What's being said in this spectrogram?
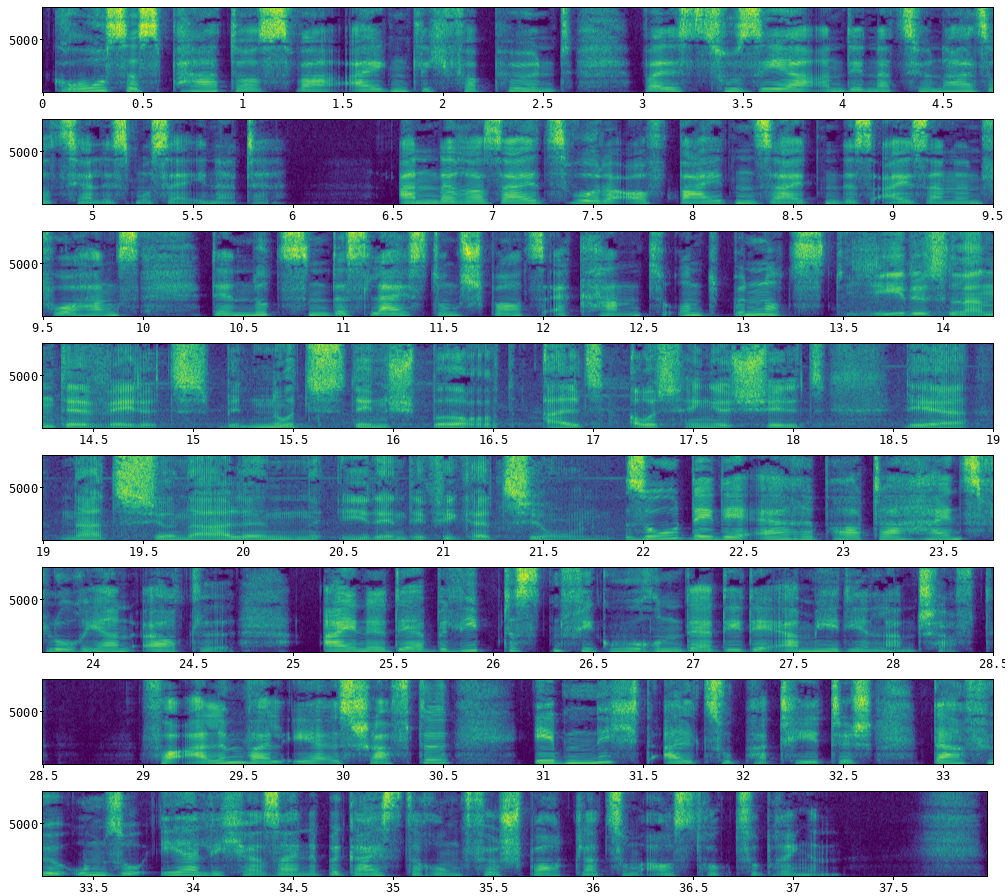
Großes Pathos war eigentlich verpönt, weil es zu sehr an den Nationalsozialismus erinnerte. Andererseits wurde auf beiden Seiten des Eisernen Vorhangs der Nutzen des Leistungssports erkannt und benutzt. Jedes Land der Welt benutzt den Sport als Aushängeschild der nationalen Identifikation. So DDR-Reporter Heinz Florian Oertel, eine der beliebtesten Figuren der DDR-Medienlandschaft vor allem weil er es schaffte, eben nicht allzu pathetisch, dafür umso ehrlicher seine Begeisterung für Sportler zum Ausdruck zu bringen.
